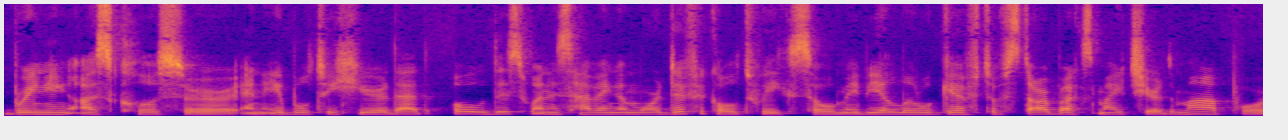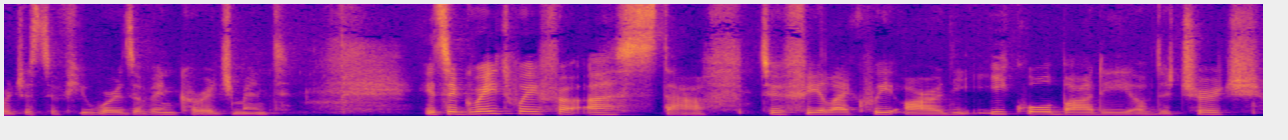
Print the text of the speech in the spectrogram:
bringing us closer and able to hear that, oh, this one is having a more difficult week. So maybe a little gift of Starbucks might cheer them up or just a few words of encouragement. It's a great way for us staff to feel like we are the equal body of the church,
